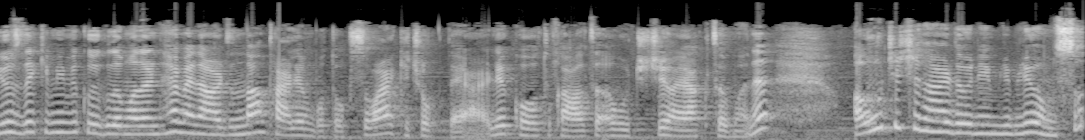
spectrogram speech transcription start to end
Yüzdeki mimik uygulamaların hemen ardından terleme botoksu var ki çok değerli. Koltuk altı, avuç içi, ayak tabanı. Avuç içi nerede önemli biliyor musun?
